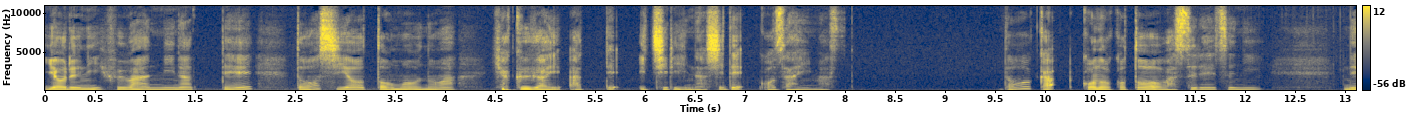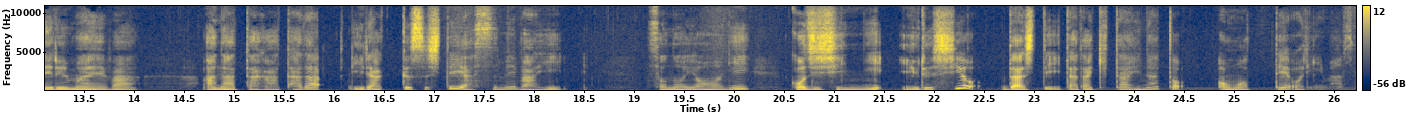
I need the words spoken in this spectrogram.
夜に不安になってどうしようと思うのは百害あっって一理なしでございますどうかこのことを忘れずに寝る前はあなたがただリラックスして休めばいいそのようにご自身に許しを出していただきたいなと思っております。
